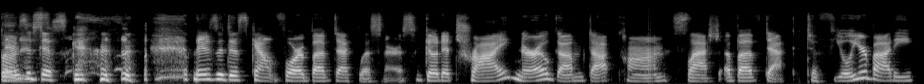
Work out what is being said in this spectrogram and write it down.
There's a Bonus. disc There's a discount for above deck listeners. Go to tryneurogum.com slash above deck to fuel your body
